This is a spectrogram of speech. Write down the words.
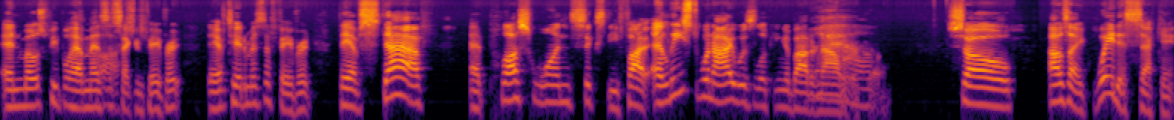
and most people have him as the second favorite. They have Tatum as the favorite. They have Steph at plus 165. At least when I was looking about an hour ago. So I was like, wait a second.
